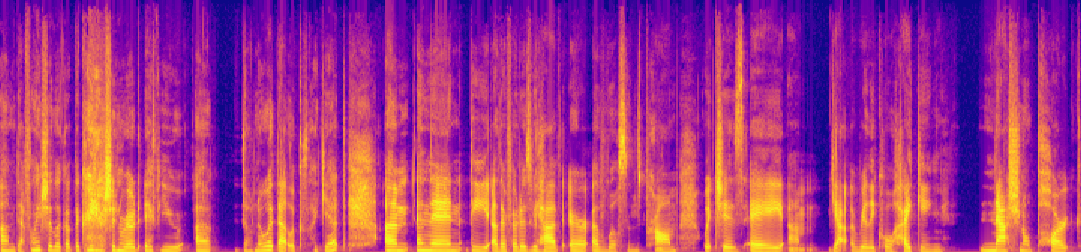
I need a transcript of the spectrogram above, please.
Um, definitely should look up the Great Ocean Road if you uh, don't know what that looks like yet. Um, and then the other photos we have are of Wilson's Prom, which is a um, yeah a really cool hiking national park,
